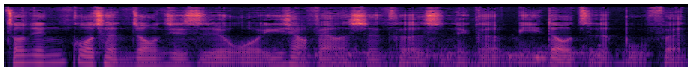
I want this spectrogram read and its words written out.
中间过程中，其实我印象非常深刻是那个祢豆子的部分。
